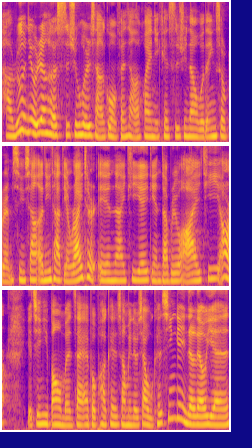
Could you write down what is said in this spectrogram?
好，如果你有任何私讯或者想要跟我分享的，欢迎你可以私讯到我的 Instagram 信箱 Anita 点 Writer A N I T A 点 W I T E R，也请你帮我们在 Apple p o c k e t 上面留下五颗星给你的留言。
